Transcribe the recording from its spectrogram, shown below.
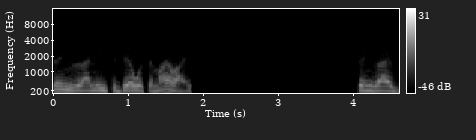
things that I need to deal with in my life. Things I've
